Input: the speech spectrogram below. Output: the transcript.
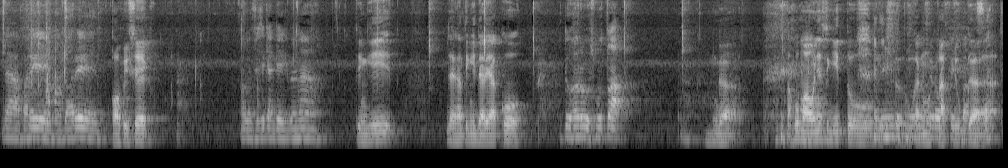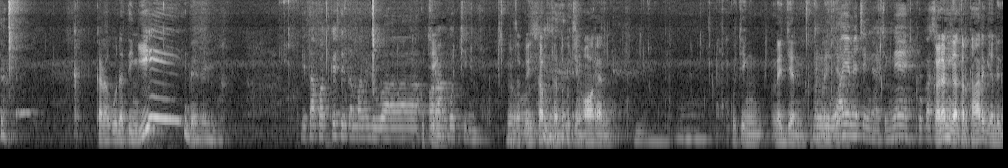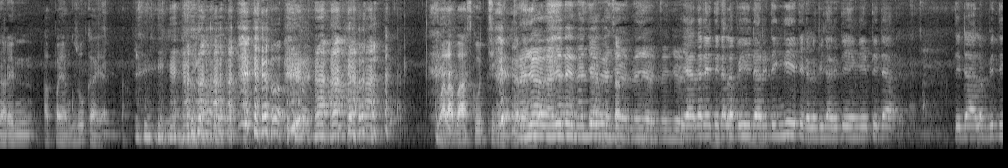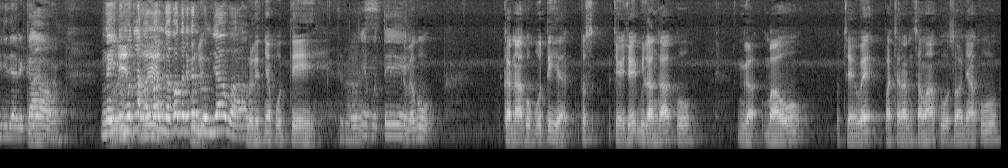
nah Farid Pak Farid Kalau fisik kalau fisik yang kayak gimana tinggi jangan tinggi dari aku. itu harus mutlak Enggak. Aku maunya segitu, gitu. bukan mutlak juga. Karena aku udah tinggi. kita podcast ditemani dua Kucing. orang kucing satu hitam, satu kucing oranye. Kucing legend, kucing menunggu legend. ayam ya cing ya cing nih aku kasih Kalian nggak tertarik ya dengerin apa yang aku suka ya? Malah bahas kucing ya. Kalian Lanjut, lanjut, deh, lanjut, lanjut, lanjut, lanjut. ya tadi tidak lebih dari tinggi tidak lebih dari tinggi tidak tidak lebih tinggi dari kau Enggak itu Kulit, mutlak apa enggak kau tadi kan belum jawab kulitnya putih. kulitnya putih Tapi aku karena aku putih ya, terus cewek-cewek bilang ke aku nggak mau cewek pacaran sama aku, soalnya aku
